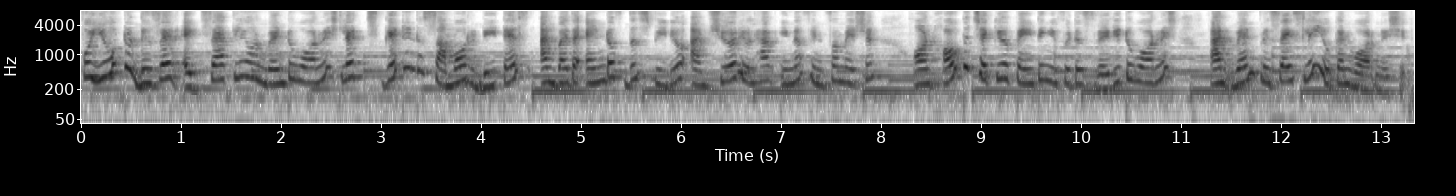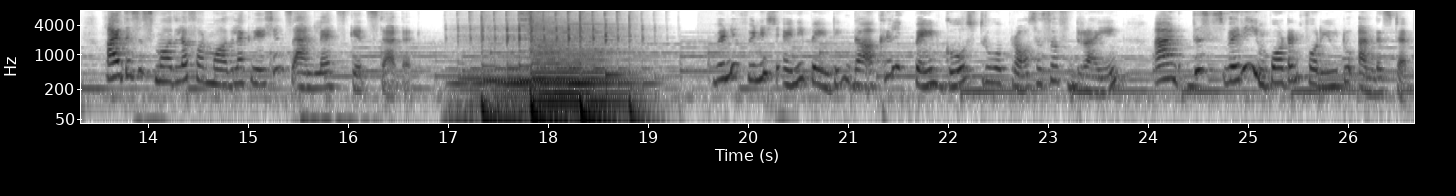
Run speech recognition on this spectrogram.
For you to decide exactly on when to varnish, let's get into some more details and by the end of this video, I'm sure you'll have enough information on how to check your painting if it is ready to varnish and when precisely you can varnish it. Hi, this is Madhula for Madhula Creations and let's get started. When you finish any painting, the acrylic paint goes through a process of drying and this is very important for you to understand.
